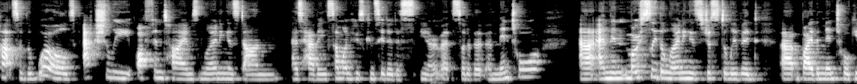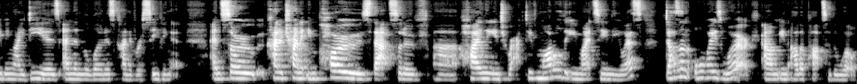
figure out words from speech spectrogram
parts of the world, actually, oftentimes learning is done as having someone who's considered a, you know, a, sort of a, a mentor. Uh, and then mostly the learning is just delivered uh, by the mentor giving ideas and then the learners kind of receiving it. And so, kind of trying to impose that sort of uh, highly interactive model that you might see in the US doesn't always work um, in other parts of the world.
